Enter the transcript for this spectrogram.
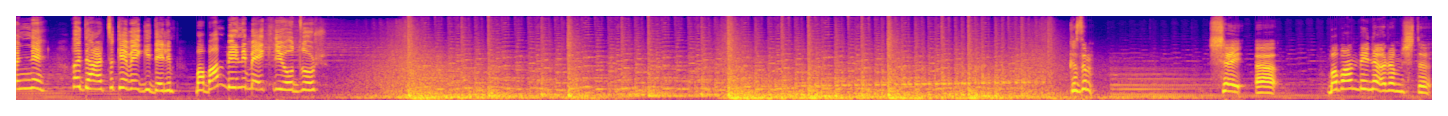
Anne, hadi artık eve gidelim. Babam beni bekliyordur. Kızım şey e, baban beni aramıştı.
